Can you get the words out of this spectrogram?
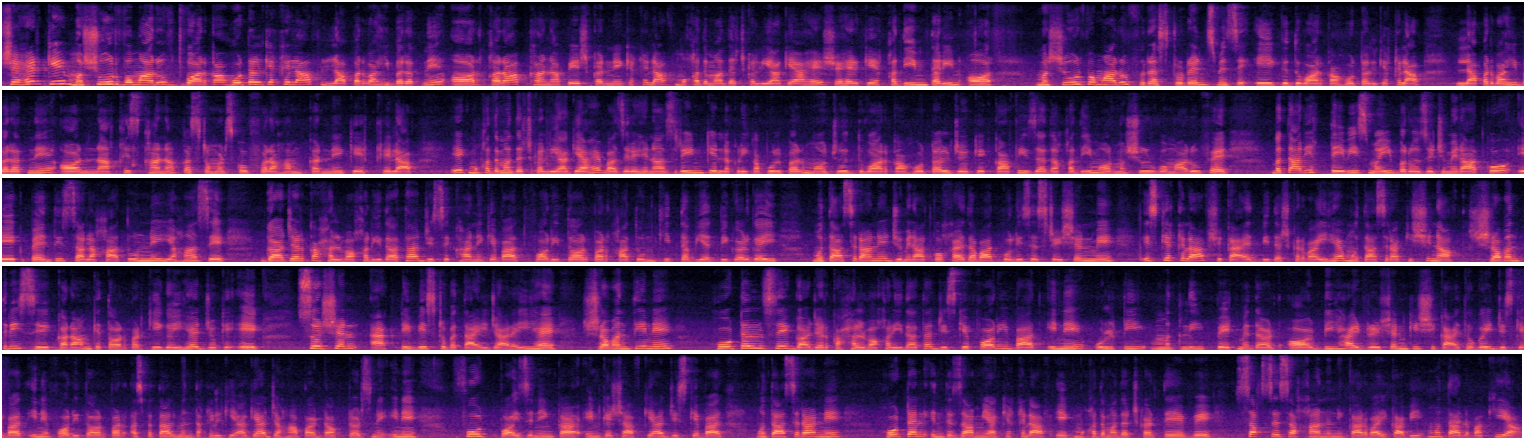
شہر کے مشہور و معروف دوارکا ہوٹل کے خلاف لاپرواہی برتنے اور خراب کھانا پیش کرنے کے خلاف مقدمہ درج کر لیا گیا ہے۔ شہر کے قدیم ترین اور مشہور و معروف ریسٹورنٹس میں سے ایک دوارکا ہوٹل کے خلاف لاپرواہی برتنے اور ناقص کھانا کسٹمرز کو فراہم کرنے کے خلاف ایک مقدمہ درج کر لیا گیا ہے۔ واضح ناظرین کے لکڑی کا پل پر موجود دوارکا ہوٹل، جو کہ کافی زیادہ قدیم اور مشہور و معروف ہے۔ بتاریخ تیویس مئی، بروز جمعرات کو ایک پینتیس سالہ خاتون نے یہاں سے گاجر کا حلوہ خریدا تھا، جسے کھانے کے بعد فوری طور پر خاتون کی طبیعت بگڑ گئی۔ متاثرہ نے جمعرات کو قید آباد پولیس اسٹیشن میں اس کے خلاف شکایت بھی درج کروائی ہے۔ متاثرہ کی شناخت شرونتری سری کرام کے طور پر کی گئی ہے، جو کہ ایک سوشل ایکٹیوسٹ بتائی جا رہی ہے۔ شرونتی نے ہوٹل سے گاجر کا حلوہ خریدا تھا، جس کے فوری بعد انہیں الٹی متلی پیٹ میں درد اور ڈی ہائیڈریشن کی شکایت ہو گئی، جس کے بعد انہیں فوری طور پر اسپتال منتقل کیا گیا، جہاں پر ڈاکٹرز نے انہیں فوڈ پوائزننگ کا انکشاف کیا، جس کے بعد متاثرہ نے ہوٹل انتظامیہ کے خلاف ایک مقدمہ درج کرتے ہوئے سخت سے سخت قانونی کارروائی کا بھی مطالبہ کیا۔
